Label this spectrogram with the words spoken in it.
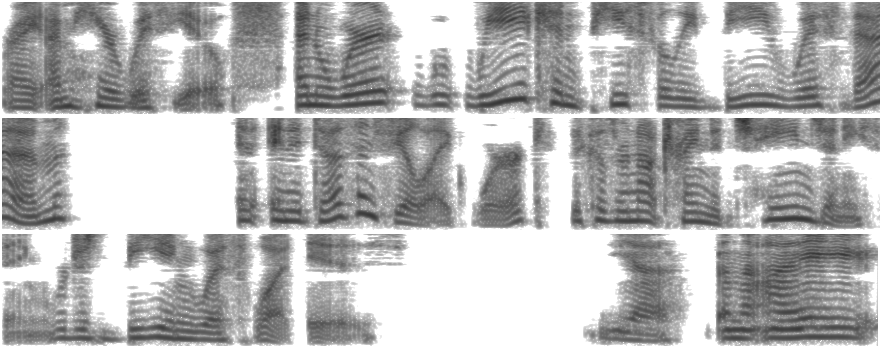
Right. I'm here with you. And we're, we can peacefully be with them. And, and it doesn't feel like work because we're not trying to change anything. We're just being with what is. Yes. And I,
